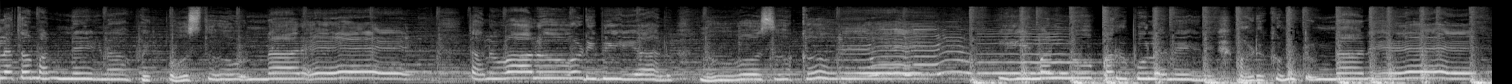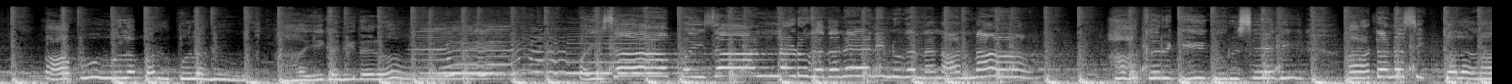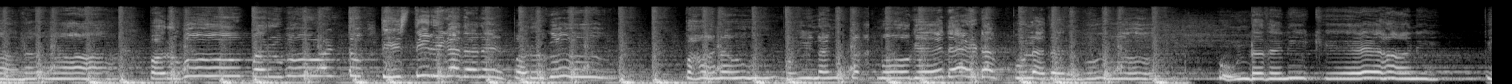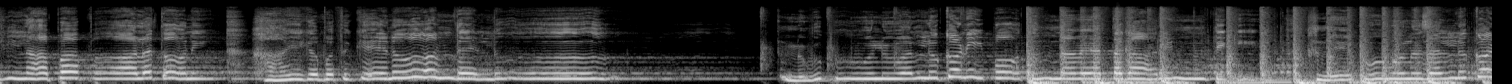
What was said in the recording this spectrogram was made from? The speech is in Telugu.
లత మన్నే నాపై పోస్తూ ఉన్నారే. తలువాలు ఒడి బియ్యాలు నువ్వోసుకోవే ఈ మన్ను పరుపుల నేనే పడుకుంటున్నానే. ఆ పూల పరుపులను హాయిగా నిదరో పైసా పైసా అన్నాడు గదనే నిన్ను గన్న నాన్న. ఆఖరికి కురిసేది పట్టణ సిక్కలనా? పరుగు పరుగు అంటూ తీస్తిరిగదనే పరుగు. పానం పోయినంక మోగేదే డప్పుల దరువు. ఉండదనికే హాని పిల్ల పాపాలతోని హాయిగా బతుకేను అందేళ్ళు. నువ్వు పూలు అల్లుకొని పోతున్నవే అత్తగారింటికి. నీ పువ్వులు జల్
